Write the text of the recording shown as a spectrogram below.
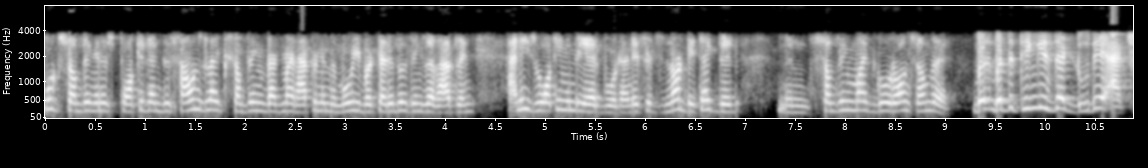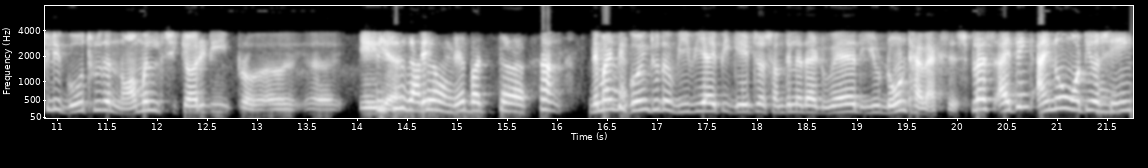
put something in his pocket and this sounds like something that might happen in the movie but terrible things have happened and he's walking in the airport and if it's not detected then something might go wrong somewhere but but the thing is that do they actually go through the normal security pro, uh, uh, area? They, honge, but uh, they might be going through the VVIP gates or something like that where you don't have access. Plus, I think I know what you're hmm. saying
